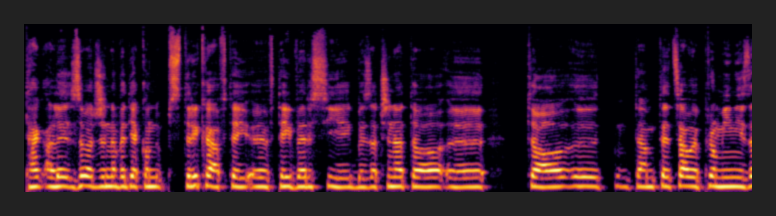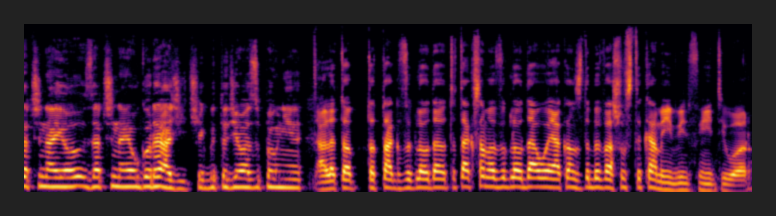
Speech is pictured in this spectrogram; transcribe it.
tak, ale zobacz, że nawet jak on pstryka w tej, e, w tej wersji, jakby zaczyna to. E, to y, tam te całe promienie zaczynają, zaczynają go razić. Jakby to działa zupełnie. Ale to, to tak wyglądało, to tak samo wyglądało, jak on zdobywa szósty kamień w Infinity War.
